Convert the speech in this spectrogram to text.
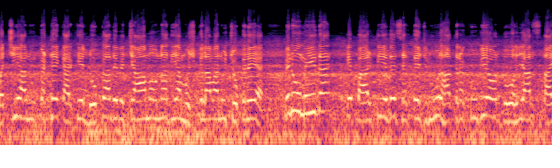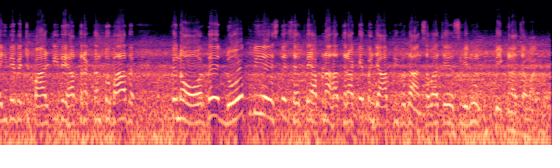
ਬੱਚੀਆਂ ਨੂੰ ਇਕੱਠੇ ਕਰਕੇ ਲੋਕਾਂ ਦੇ ਵਿੱਚ ਆਮ ਉਹਨਾਂ ਦੀਆਂ ਮੁਸ਼ਕਲਾਵਾਂ ਨੂੰ ਚੁੱਕਦੇ ਆ ਮੈਨੂੰ ਉਮੀਦ ਹੈ ਕਿ ਪਾਰਟੀ ਇਹਦੇ ਸਿਰ ਤੇ ਜ਼ਰੂਰ ਹੱਥ ਰੱਖੂਗੀ ਔਰ 2027 ਦੇ ਵਿੱਚ ਪਾਰਟੀ ਦੇ ਹੱਥ ਰੱਖਣ ਤੋਂ ਬਾਅਦ ਘਨੌਰ ਦੇ ਲੋਕ ਵੀ ਇਸ ਦੇ ਸਿਰ ਤੇ ਆਪਣਾ ਹੱਥ ਰੱਖ ਕੇ ਪੰਜਾਬ ਦੀ ਵਿਧਾਨ ਸਭਾ 'ਚ ਅਸੀਂ ਇਹਨੂੰ ਵੇਖਣਾ ਚਾਹਾਂਗੇ।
